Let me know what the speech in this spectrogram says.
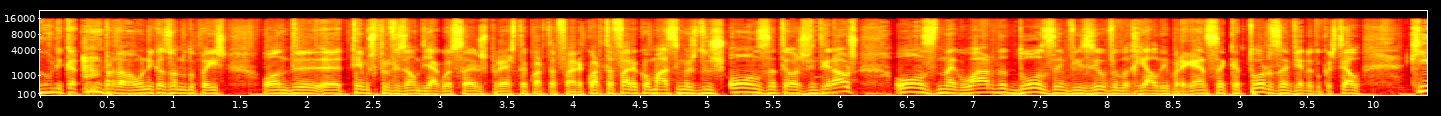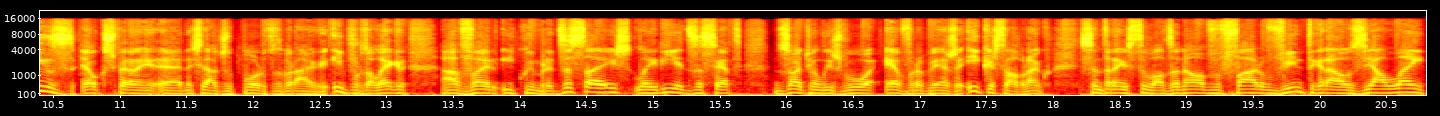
a única, perdão, a única zona do país onde eh, temos previsão de aguaceiros para esta quarta-feira. Quarta-feira com máximas dos 11 até aos 20 graus, 11 na Guarda, 12 em Viseu, Vila Real e Bragança, 14 em Viana do Castelo, 15 é o que se espera eh, nas cidades do Porto, de Braga e Porto Alegre, Aveiro e Coimbra 16, Leiria 17, 18 em Lisboa, Évora, Beja e Castelo Branco, Santarém e Setúbal 19, Faro 20 graus e além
